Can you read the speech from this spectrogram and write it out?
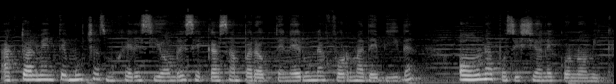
Actualmente muchas mujeres y hombres se casan para obtener una forma de vida o una posición económica.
